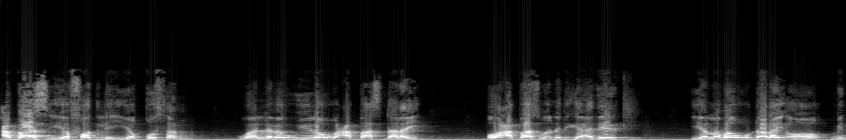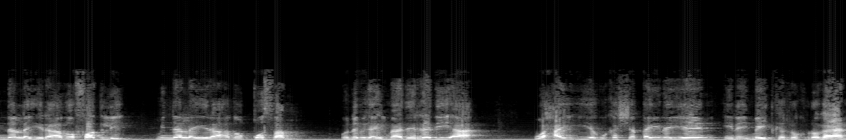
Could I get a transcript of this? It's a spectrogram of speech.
Cabaas iyo fadli iyo qutham waa laba wiiloo uu cabaas dhalay oo cabaas waa nebiga adeerkii iyo laba uu dhalay oo midna la yidhaahdo fadli midna la yidhaahdo qutham oo nebiga ilmaadeeradii ah waxay iyagu ka shaqaynayeen inay meydka rogrogaan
